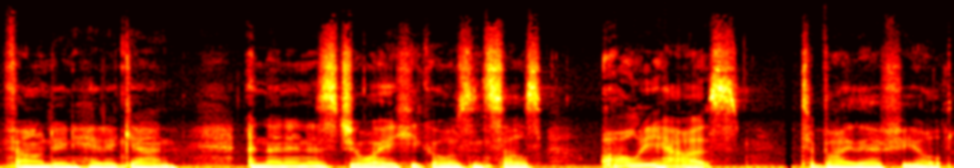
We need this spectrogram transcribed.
found and hid again. And then in his joy, he goes and sells all he has to buy that field.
